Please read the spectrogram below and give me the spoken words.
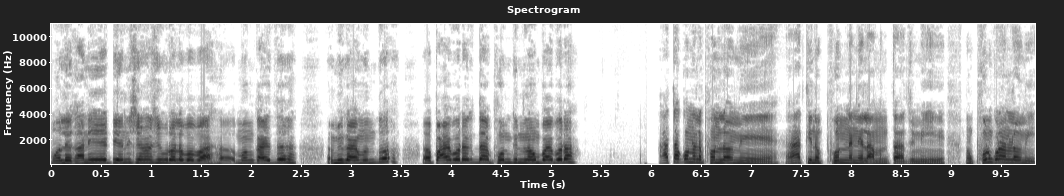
मला का नाही टेन्शन शिवू राहिलं बाबा मग काय तर? मी काय म्हणतो? पाय बरं एकदा फोन किन लावून पाय बरं. आता कोणाला फोन लावू मी? हा तिनं फोन नाही नेला म्हणता तुम्ही. मग फोन कोणाला लावू मी?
